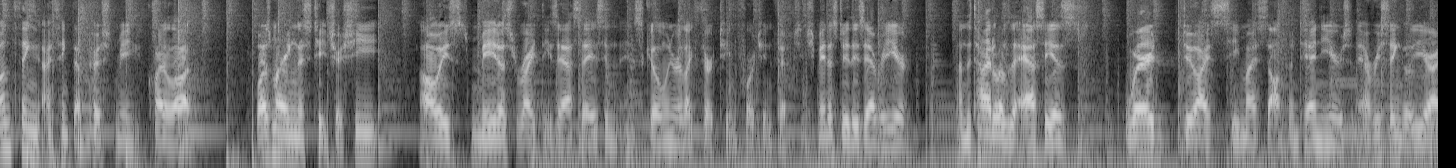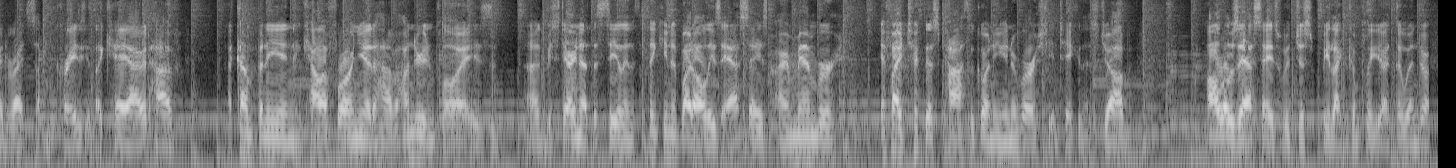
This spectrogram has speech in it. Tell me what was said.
One thing I think that pushed me quite a lot was my English teacher. She always made us write these essays in, in school when we were like 13, 14, 15. She made us do these every year. And the title of the essay is Where Do I See Myself in 10 Years? And every single year I'd write something crazy like, hey, I would have a company in, in California to have 100 employees. I'd be staring at the ceiling thinking about all these essays. I remember if I took this path of going to university and taking this job, all those essays would just be like completely out the window.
